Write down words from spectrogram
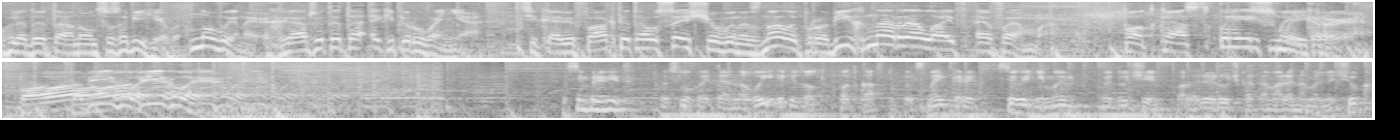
огляди та анонси забігів, новини, гаджети та екіпірування, цікаві факти та усе, що ви не знали про біг на Real Life FM. Подкаст Пейсмейкери. Побігли! Усім привіт! Ви слухаєте новий епізод подкасту Пейсмейкери. Сьогодні ми, ведучі Валерій Ручка та Марина Мельничук,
